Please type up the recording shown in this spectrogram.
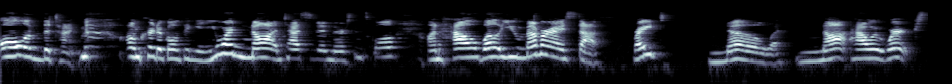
all of the time on critical thinking. You are not tested in nursing school on how well you memorize stuff, right? No, not how it works.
